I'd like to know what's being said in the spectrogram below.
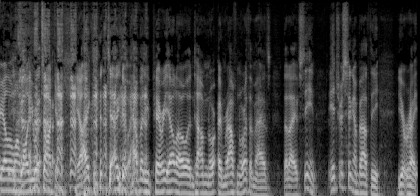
Perriello one while you were talking. Yeah. I can't tell you how many Perriello and Tom Nor- and Ralph Northam ads that I have seen. Interesting about the. You're right.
